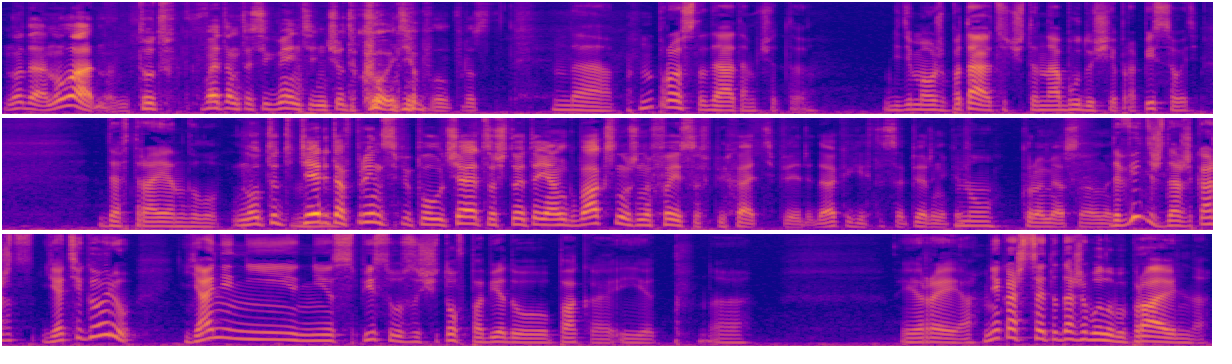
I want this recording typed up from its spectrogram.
Ну да, ну ладно. Тут в этом-то сегменте ничего такого не было просто. Да, ну просто, да, там что-то... Видимо, уже пытаются что-то на будущее прописывать. Death Triangle. Ну, тут теперь-то, в принципе, получается, что это Young Bucks нужно фейсов пихать теперь, да, каких-то соперников, Ну, кроме основных. да видишь, даже кажется, я тебе говорю, я не, не, не списываю со счетов победу Пака и, э, и Рэя. Мне кажется, это даже было бы правильно.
